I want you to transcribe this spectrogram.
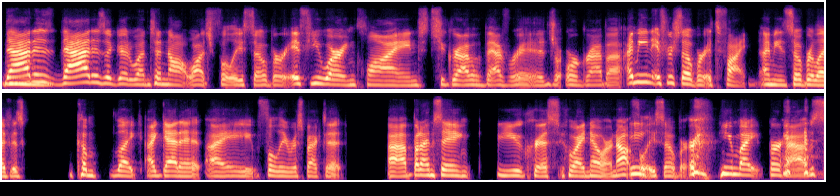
That mm. is that is a good one to not watch fully sober if you are inclined to grab a beverage or grab a I mean if you're sober it's fine. I mean sober life is com- like I get it. I fully respect it. Uh, but I'm saying you Kris who I know are not fully sober, you might perhaps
